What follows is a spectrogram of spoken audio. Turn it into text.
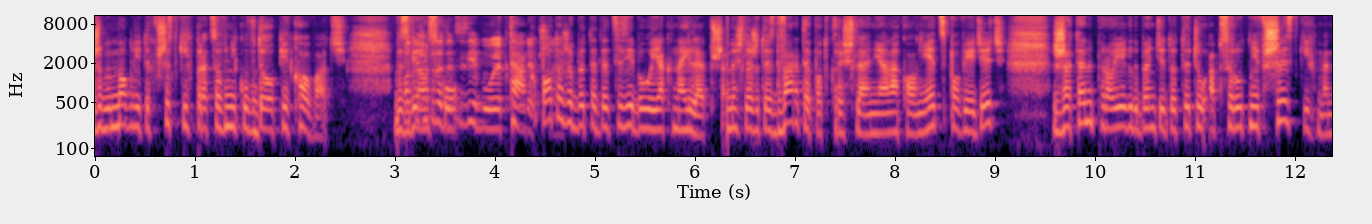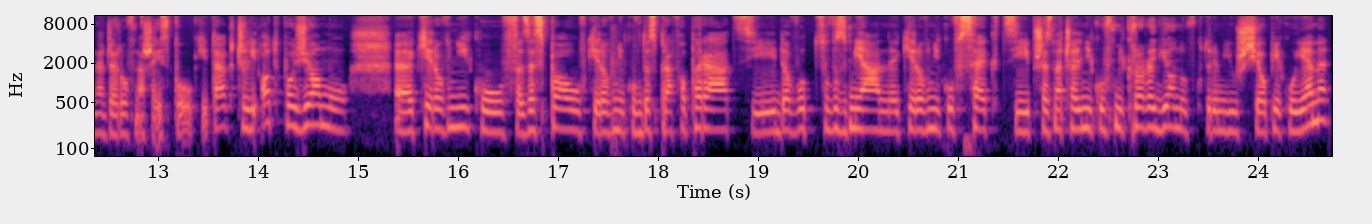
żeby mogli tych wszystkich pracowników doopiekować. W Po to, żeby te związku, decyzje były jak tak, najlepsze. po to, żeby te decyzje były jak najlepsze. Myślę, że to jest warte podkreślenia na koniec, powiedzieć, że ten projekt będzie dotyczył absolutnie wszystkich menedżerów naszej spółki, tak? czyli od poziomu e, kierowników zespołów, kierowników do spraw operacji, dowódców zmiany, kierowników sekcji, przez naczelników mikroregionów, którymi już się opiekujemy,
